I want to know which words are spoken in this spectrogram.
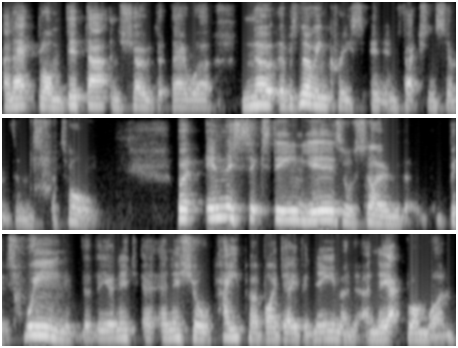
And Ekblom did that and showed that there were no there was no increase in infection symptoms at all. But in this 16 years or so between the, the initial paper by David Nieman and the Ekblom one,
